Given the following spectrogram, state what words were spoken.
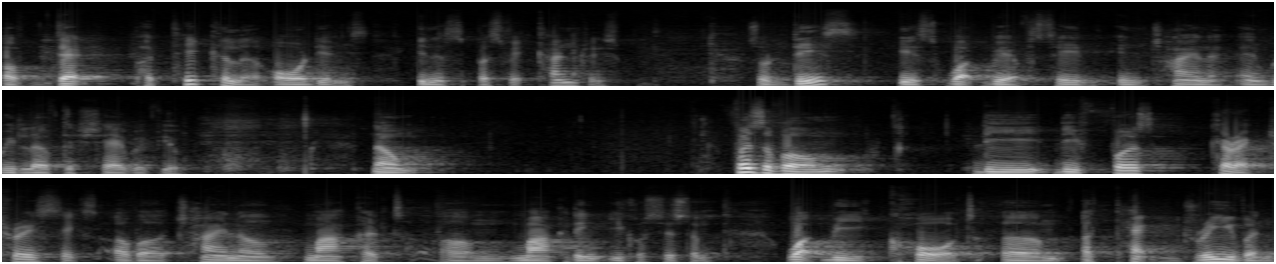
of that particular audience in a specific countries. So this is what we have seen in China and we love to share with you. Now, first of all, the, the first characteristics of a China market um, marketing ecosystem, what we called um, a tech-driven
